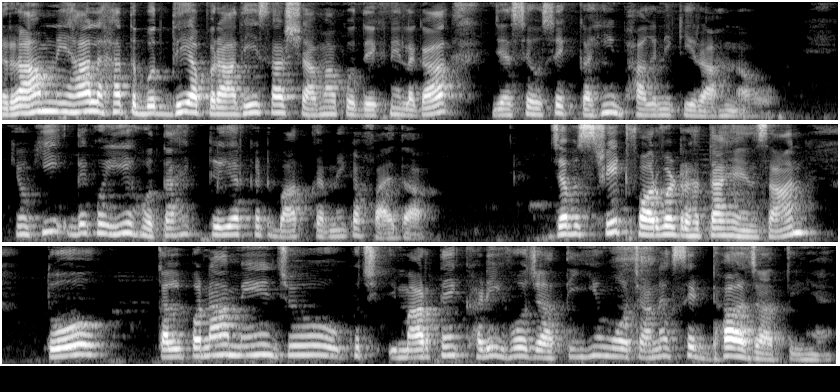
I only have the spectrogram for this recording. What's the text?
राम निहाल हत बुद्धि अपराधी सा श्यामा को देखने लगा, जैसे उसे कहीं भागने की राह न हो। क्योंकि देखो, ये होता है क्लियर कट बात करने का फ़ायदा। जब स्ट्रेट फॉरवर्ड रहता है इंसान तो कल्पना में जो कुछ इमारतें खड़ी हो जाती हैं, वो अचानक से ढह जाती हैं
